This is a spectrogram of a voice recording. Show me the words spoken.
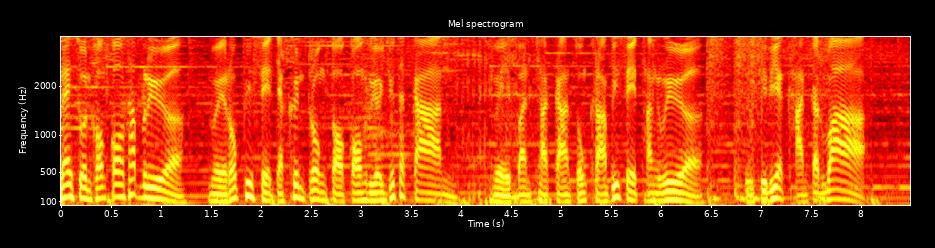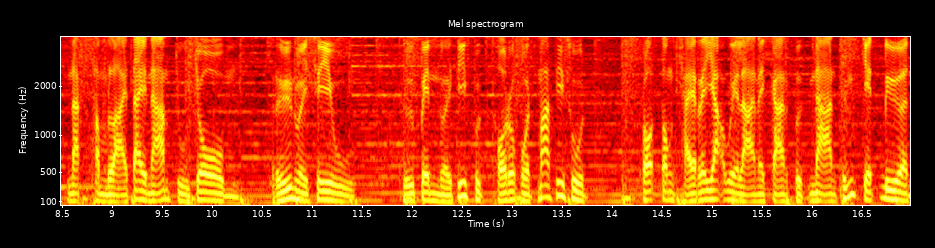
ในส่วนของกองทัพเรือ หน่วยรบพิเศษจะขึ้นตรงต่อกองเรือยุทธการ หน่วยบัญชาการสงครามพิเศษทางเรือ หรือที่เรียกขานกันว่า นักทำลายใต้น้ำจู่โจม หรือหน่วยซิล ถือเป็นหน่วยที่ฝึกทรหดมากที่สุด เพราะต้องใช้ระยะเวลาในการฝึกนานถึง 7 เดือน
